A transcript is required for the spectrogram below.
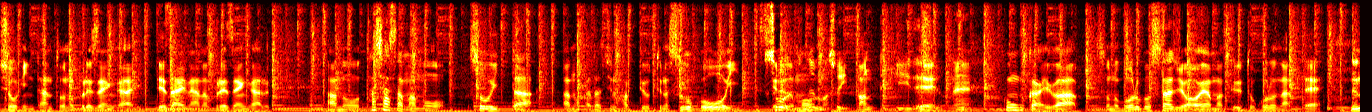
商品担当のプレゼンがありデザイナーのプレゼンがある。あの他社様もそういったあの形の発表っていうのはすごく多いんですけれども、ね。まあ、そう一般的ですよね。今回はそのボルボスタジオ青山というところなんで、うん、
